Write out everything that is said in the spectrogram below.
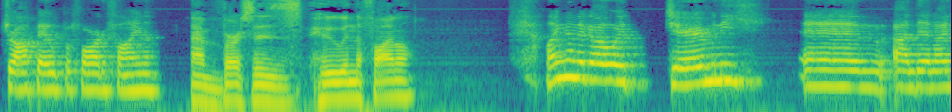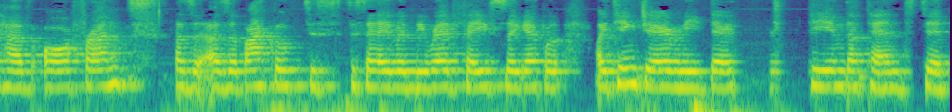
drop out before the final. And versus who in the final? I'm going to go with Germany. Um, and then I have our France as a, as a backup to, to save any red faces I get. But I think Germany, they're a team that tends to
